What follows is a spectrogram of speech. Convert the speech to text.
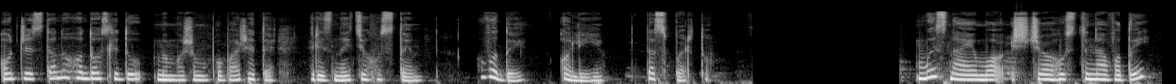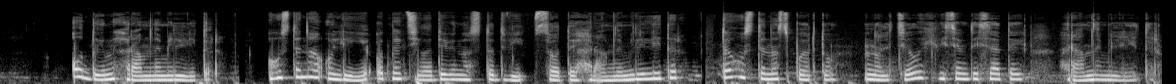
Отже, з даного досліду ми можемо побачити різницю густин води, олії та спирту. Ми знаємо, що густина води 1 грам на мілілітр. Густина олії 1,92 грам на мілілітр та густина спирту 0,8 грам на мілілітр.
